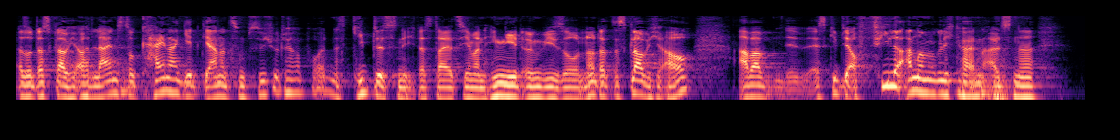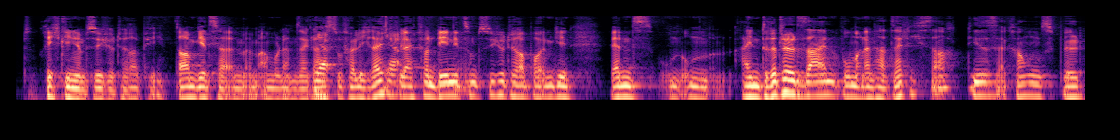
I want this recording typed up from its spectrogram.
also das glaube ich auch. Leidensdruck, keiner geht gerne zum Psychotherapeuten. Das gibt es nicht, dass da jetzt jemand hingeht irgendwie so. Ne? Das, das glaube ich auch. Aber äh, es gibt ja auch viele andere Möglichkeiten als eine Richtlinienpsychotherapie. Darum geht's ja im, im ambulanten Sektor. Ja. Hast du völlig recht. Ja. Vielleicht von denen, die zum Psychotherapeuten gehen, werden es um, um ein Drittel sein, wo man dann tatsächlich sagt, dieses Erkrankungsbild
